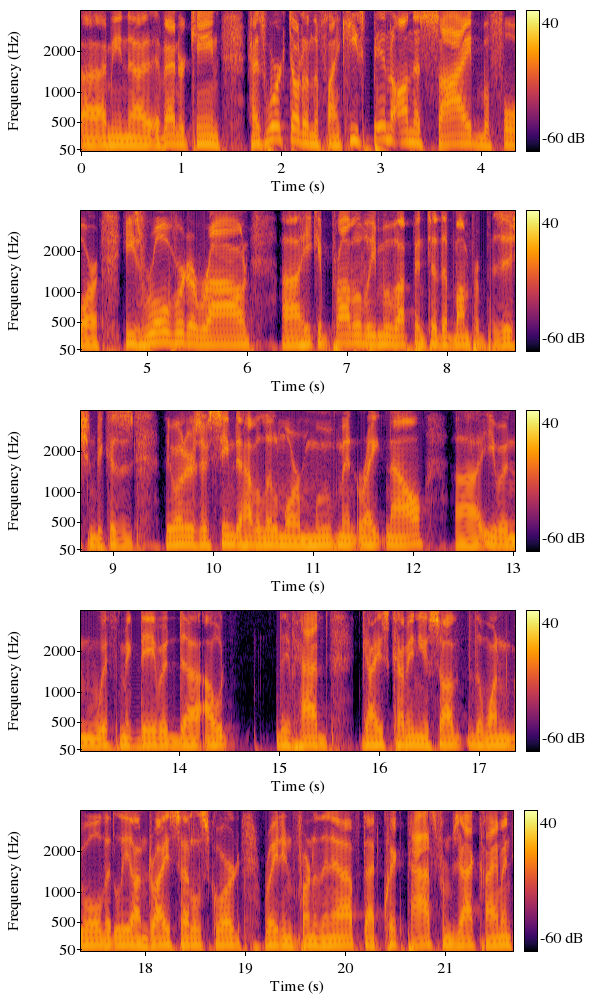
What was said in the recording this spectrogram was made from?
uh, i mean uh, evander kane has worked out on the flank. He's been on the side before. He's rovered around. Uh, he could probably move up into the bumper position because the are, seem to have a little more movement right now uh, even with mcdavid out They've had guys come in. You saw the one goal that Leon Draisaitl scored right in front of the net off that quick pass from Zach Hyman.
